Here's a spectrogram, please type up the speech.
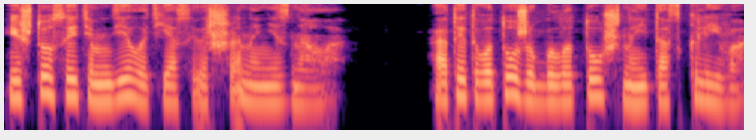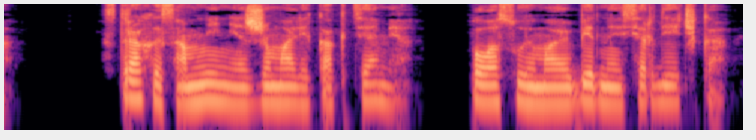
и что с этим делать, я совершенно не знала. От этого тоже было тошно и тоскливо. Страх и сомнения сжимали когтями, полосуя мое бедное сердечко —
